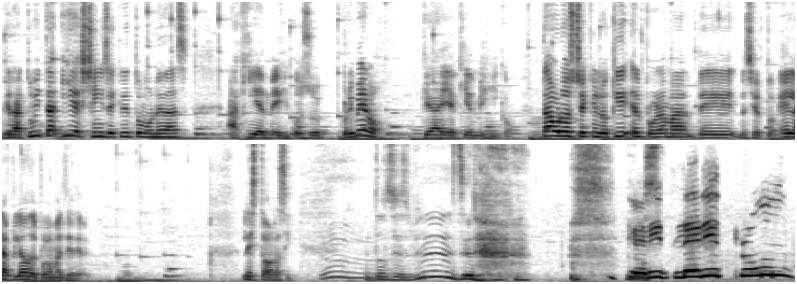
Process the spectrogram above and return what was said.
gratuita y exchange de criptomonedas aquí en México. Es el primero que hay aquí en México. Tauros, chequenlo aquí, el programa de, no es cierto, el afiliado del programa del día de hoy. Listo, ahora sí. Entonces, Get it, let it roll.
